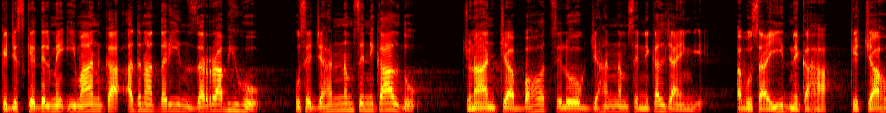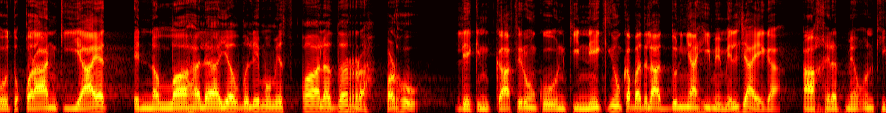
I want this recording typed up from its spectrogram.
کہ جس کے دل میں ایمان کا ادنا ترین ذرہ بھی ہو اسے جہنم سے نکال دو۔ چنانچہ بہت سے لوگ جہنم سے نکل جائیں گے۔ ابو سعید نے کہا کہ چاہو تو قرآن کی یہ آیت ان اللہ لا يظلم مثقال ذرہ۔ پڑھو لیکن کافروں کو ان کی نیکیوں کا بدلہ دنیا ہی میں مل جائے گا۔ آخرت میں ان کی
